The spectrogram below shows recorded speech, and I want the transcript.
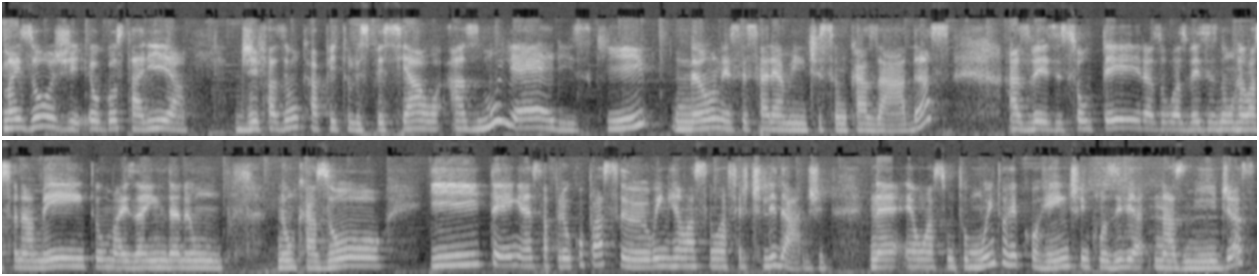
Mas hoje eu gostaria de fazer um capítulo especial às mulheres que não necessariamente são casadas, às vezes solteiras ou às vezes num relacionamento, mas ainda não não casou e tem essa preocupação em relação à fertilidade, né? É um assunto muito recorrente, inclusive nas mídias,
